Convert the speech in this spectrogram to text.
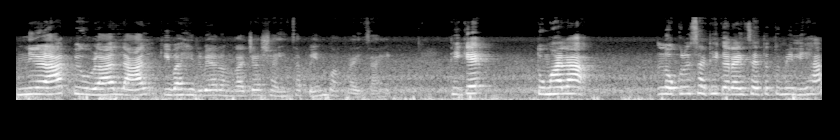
निळा पिवळा लाल किंवा हिरव्या रंगाच्या शाईचा पेन वापरायचा आहे. ठीक आहे? तुम्हाला नोकरीसाठी करायचं आहे तर तुम्ही लिहा.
